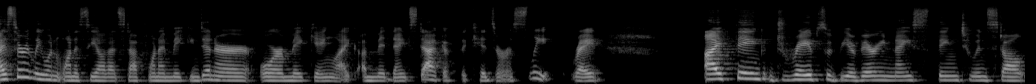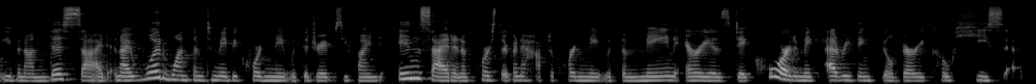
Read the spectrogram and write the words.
I certainly wouldn't want to see all that stuff when I'm making dinner or making like a midnight stack if the kids are asleep, right? I think drapes would be a very nice thing to install even on this side. And I would want them to maybe coordinate with the drapes you find inside. And of course, they're going to have to coordinate with the main area's decor to make everything feel very cohesive.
